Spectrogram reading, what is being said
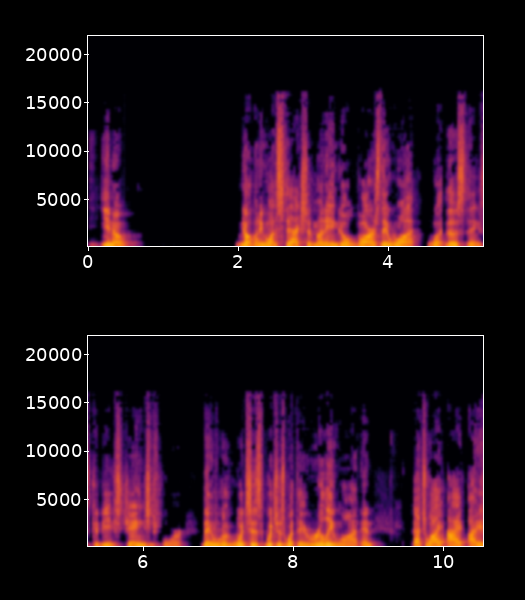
you know, nobody wants stacks of money and gold bars. They want what those things could be exchanged for. They, which is, which is what they really want. And that's why I, I,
